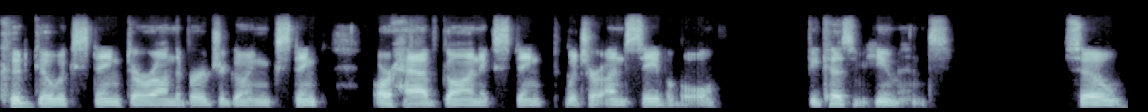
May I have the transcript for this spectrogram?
could go extinct or on the verge of going extinct or have gone extinct which are unsavable because of humans. So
